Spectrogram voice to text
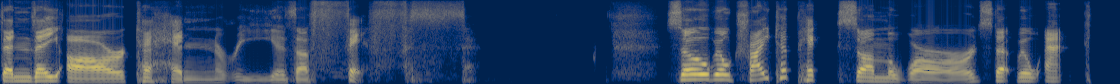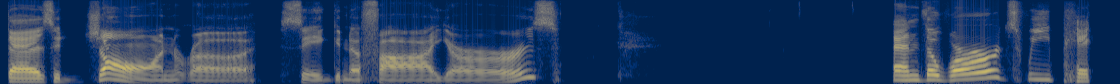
than they are to Henry V. So we'll try to pick some words that will act as genre signifiers. And the words we pick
